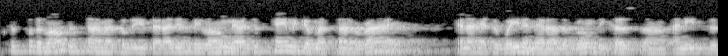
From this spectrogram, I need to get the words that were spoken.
Because for the longest time I believed that I didn't belong there. I just came to give my son a ride. And I had to wait in that other room because uh, I needed to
